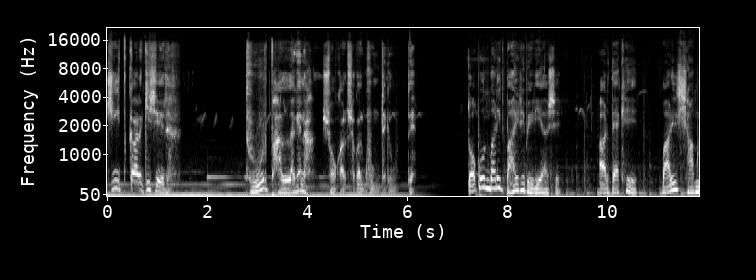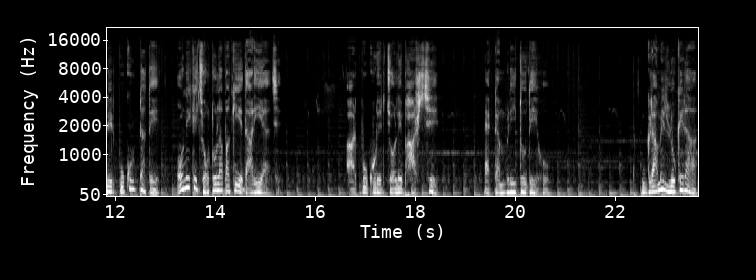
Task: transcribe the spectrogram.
চিৎকার কিসের? ধুর ভালো লাগে না সকাল সকাল ঘুম থেকে উঠতে। তপন বাড়ির বাইরে বেরিয়ে আসে আর দেখে বাড়ির সামনের পুকুরটাতে অনেকে চটলা পাকিয়ে দাঁড়িয়ে আছে। আর পুকুরের জলে ভাসছে একটা মৃতদেহ। গ্রামের লোকেরা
